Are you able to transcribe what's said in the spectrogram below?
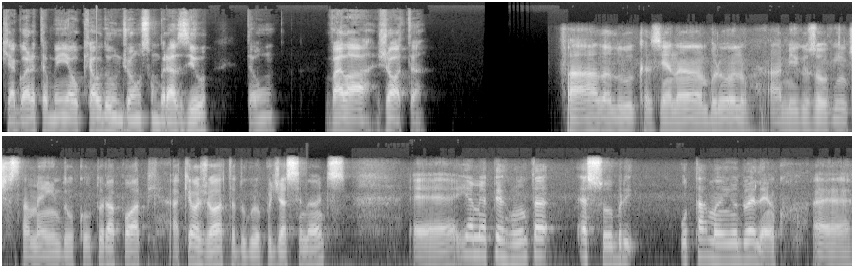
que agora também é o Keldon Johnson Brasil. Então, Vai lá, Jota. Fala, Lucas, Renan, Bruno, amigos ouvintes também do Cultura Pop. Aqui é o Jota, do grupo de assinantes. É, e a minha pergunta é sobre o tamanho do elenco. É,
